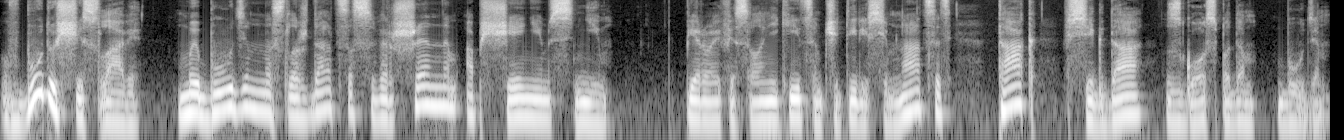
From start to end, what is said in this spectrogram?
В будущей славе мы будем наслаждаться совершенным общением с Ним. 1 Фессалоникийцам 4,17 «Так всегда с Господом будем».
